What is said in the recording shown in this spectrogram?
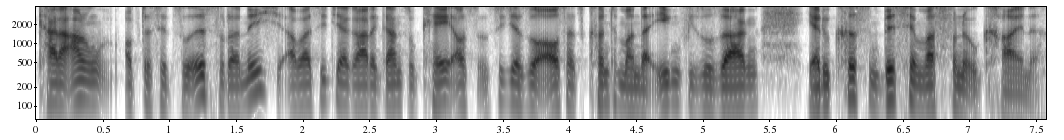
keine Ahnung, ob das jetzt so ist oder nicht, aber es sieht ja gerade ganz okay aus. Es sieht ja so aus, als könnte man da irgendwie so sagen, ja, du kriegst ein bisschen was von der Ukraine.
